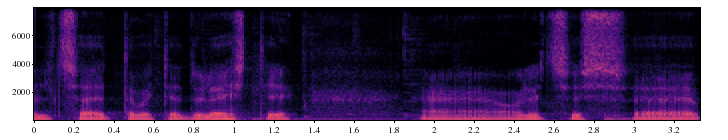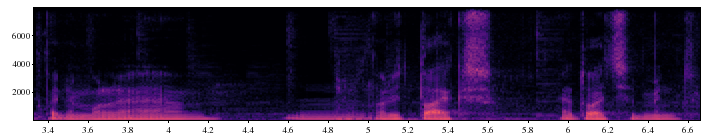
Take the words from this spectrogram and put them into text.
üldse ettevõtjaid üle Eesti eh, olid siis, eh, pani mulle, mm, olid toeks ja toetasid mind.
